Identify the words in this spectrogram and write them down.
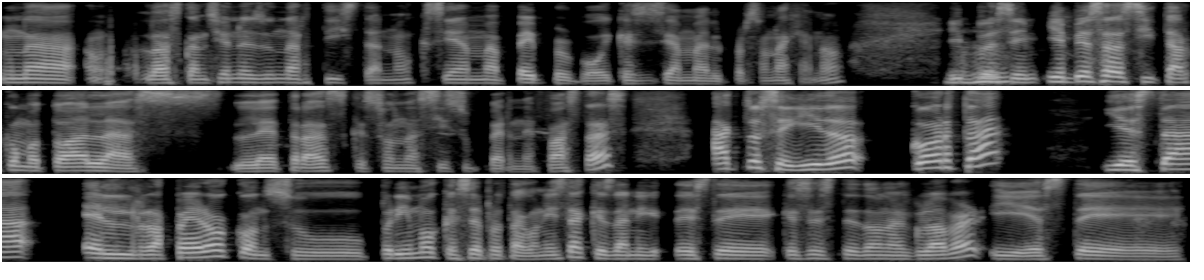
una, las canciones de un artista, ¿no? Que se llama Paperboy, que así se llama el personaje, ¿no? Y pues y empieza a citar como todas las letras que son así súper nefastas. Acto seguido, corta y está el rapero con su primo, que es el protagonista, que es, este, que es este Donald Glover, y este,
